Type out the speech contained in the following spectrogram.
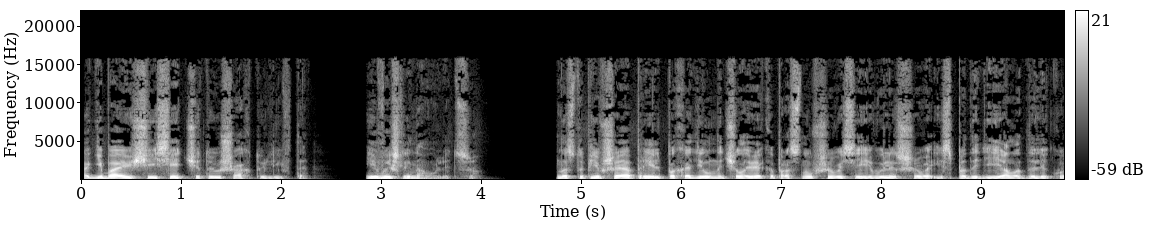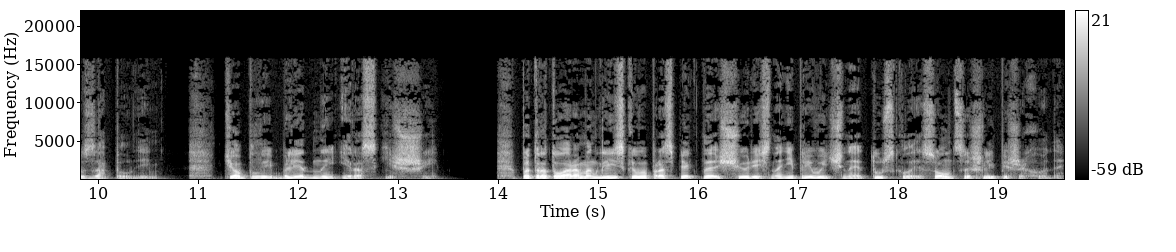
огибающей сетчатую шахту лифта, и вышли на улицу. Наступивший апрель походил на человека, проснувшегося и вылезшего из-под одеяла далеко за полдень. Теплый, бледный и раскисший. По тротуарам английского проспекта, щурясь на непривычное тусклое солнце, шли пешеходы.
